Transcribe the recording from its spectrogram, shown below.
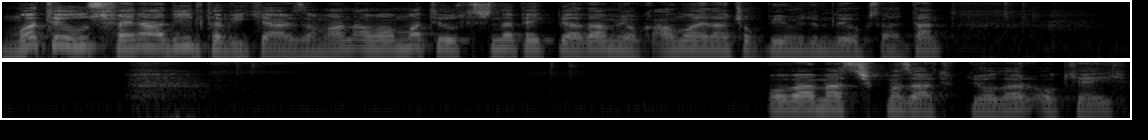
Mateus fena değil tabii ki her zaman ama Mateus dışında pek bir adam yok. Almanya'dan çok bir ümidim de yok zaten. O vermez çıkmaz artık diyorlar. Okey.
